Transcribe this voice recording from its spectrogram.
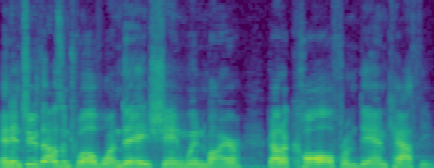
And in 2012, one day, Shane Windmeyer got a call from Dan Cathy.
